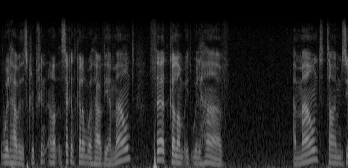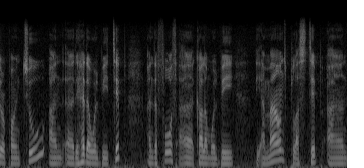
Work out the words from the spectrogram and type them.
will have a description another second column will have the amount. Third column it will have amount times 0.2 and uh, the header will be tip and the fourth uh, column will be the amount plus tip and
